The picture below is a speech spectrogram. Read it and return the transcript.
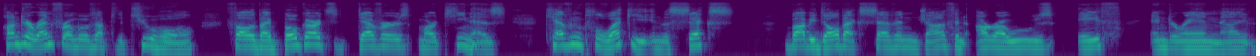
Hunter Renfroe moves up to the two hole, followed by Bogaerts, Devers, Martinez, Kevin Plawecki in the six, Bobby Dalbec seven, Jonathan Arauz eighth, and Duran nine.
